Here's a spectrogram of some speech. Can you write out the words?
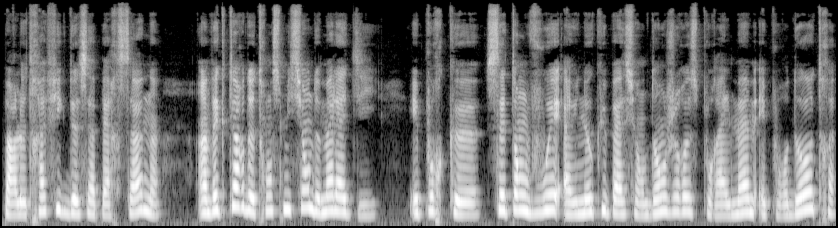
par le trafic de sa personne, un vecteur de transmission de maladies, et pour que, s'étant vouée à une occupation dangereuse pour elle-même et pour d'autres,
